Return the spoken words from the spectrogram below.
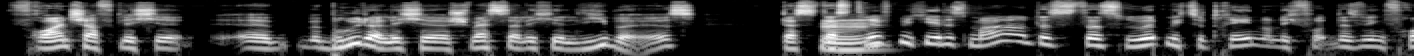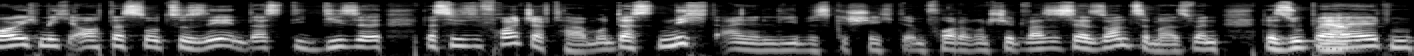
freundschaftliche, äh, brüderliche, schwesterliche Liebe ist. Das, das Mhm. trifft mich jedes Mal und das, das rührt mich zu Tränen und ich, deswegen freue ich mich auch, das so zu sehen, dass die diese, dass sie diese Freundschaft haben und dass nicht eine Liebesgeschichte im Vordergrund steht, was es ja sonst immer ist. Wenn der Superheld m-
